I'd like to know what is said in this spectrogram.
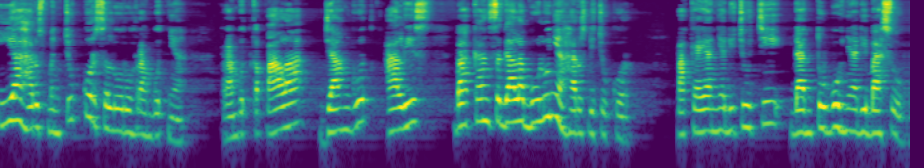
ia harus mencukur seluruh rambutnya. Rambut kepala, janggut, alis, bahkan segala bulunya harus dicukur. Pakaiannya dicuci dan tubuhnya dibasuh.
